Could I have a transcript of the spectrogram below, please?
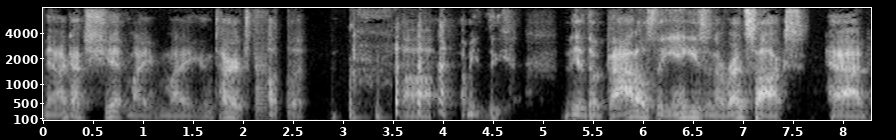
man, I got shit my my entire childhood. uh, I mean, the, the the battles the Yankees and the Red Sox had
